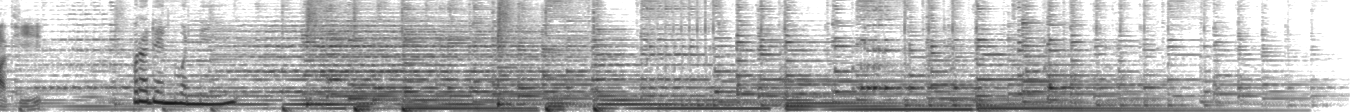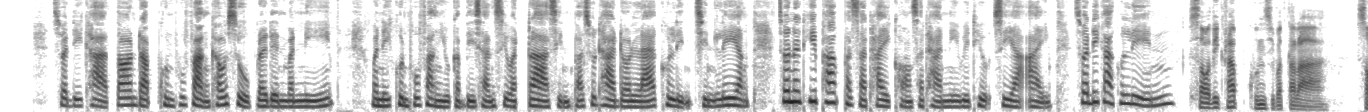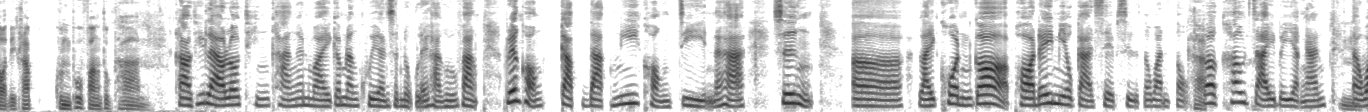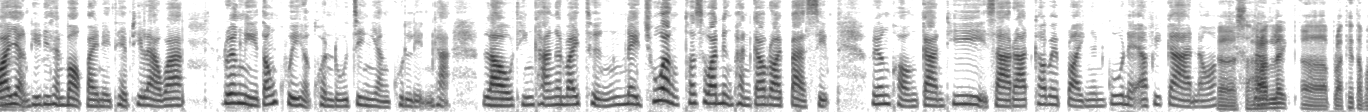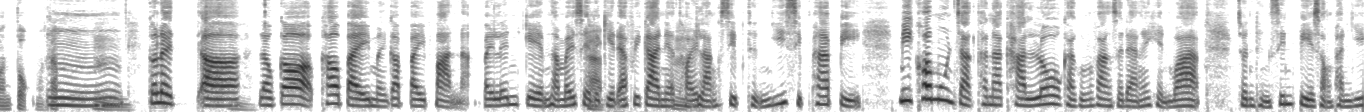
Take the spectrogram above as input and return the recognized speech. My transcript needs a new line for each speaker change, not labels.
话题
ประเด็นวันนี้ สวัสดีค่ะ ต้อนรับคุณผู้ฟังเข้าสู่ประเด็นวันนี้ วันนี้คุณผู้ฟังอยู่กับดิฉันสิวัตราสินพัสุธาดลและคุณหลินชินเลี่ยง เจ้าหน้าที่ภาคภาษาไทยของสถานีวิทยุ CRI สวัสดีค่ะคุณหลิน
สวัสดีครับ คุณสิวัตรา สวัสดีครับ คุณผู้ฟังทุกท่าน
คราวที่แล้วเราทิ้งค้างเงินไว้กำลังคุยกันสนุกเลยค่ะคุณผู้ฟัง เรื่องของกับดักหนี้ของจีนนะคะ ซึ่งเอ่อหลายคนก็พอได้มีโอกาสเสพสื่อตะวันตก
ครับ
ก็เข้าใจไปอย่างนั้น
อืม
แต่ว่าอย่างที่ดิฉันบอกไปในเทปที่แล้วว่า เรื่องนี้ต้องคุยกับคนรู้จริงอย่างคุณหลินค่ะ เราทิ้งค้างกันไว้ถึงในช่วงทศวรรษ 1980 เรื่องของการที่สหรัฐเข้าไปปล่อยเงินกู้ในแอฟริกาเนาะ
เอ่อสหรัฐเล็กเอ่อประเทศตะวันตกนะครับ
อื
อื
ม
ม
ก็เลยเอ่ออแล้วก็เข้าไปเหมือนกับไปปั่นอะไปเล่นเกมทำให้เศรษฐกิจแอฟริกาเนี่ย
อืม
ถอยหลัง 10ถึง25 ปี มีข้อมูลจากธนาคารโลกค่ะ คุณผู้ฟังแสดงให้เห็นว่าจนถึงสิ้นปี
